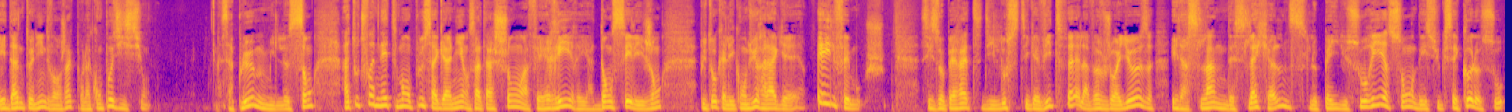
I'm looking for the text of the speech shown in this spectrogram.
et d'Antonin Dvorak pour la composition. Sa plume, il le sent, a toutefois nettement plus à gagner en s'attachant à faire rire et à danser les gens plutôt qu'à les conduire à la guerre. Et il fait mouche. Ses opérettes dit Lustige Witwe, La Veuve Joyeuse, et Das Land des Lächelns, Le Pays du Sourire, sont des succès colossaux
